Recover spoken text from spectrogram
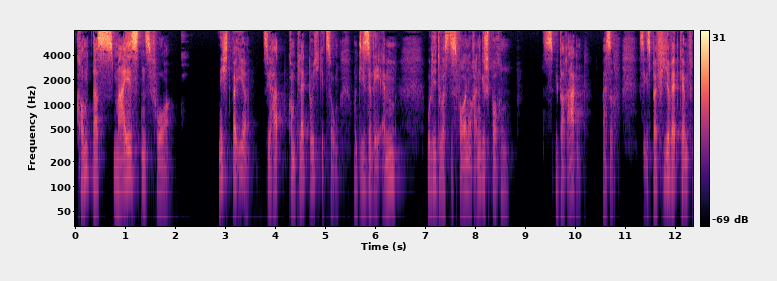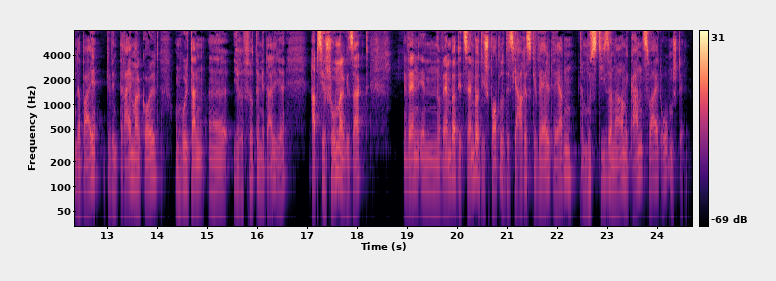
kommt das meistens vor. Nicht bei ihr. Sie hat komplett durchgezogen. Und diese WM, Uli, du hast es vorhin auch angesprochen, ist überragend. Also sie ist bei vier Wettkämpfen dabei, gewinnt dreimal Gold und holt dann äh, ihre vierte Medaille. Hab's hier schon mal gesagt, wenn im November, Dezember die Sportler des Jahres gewählt werden, dann muss dieser Name ganz weit oben stehen.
